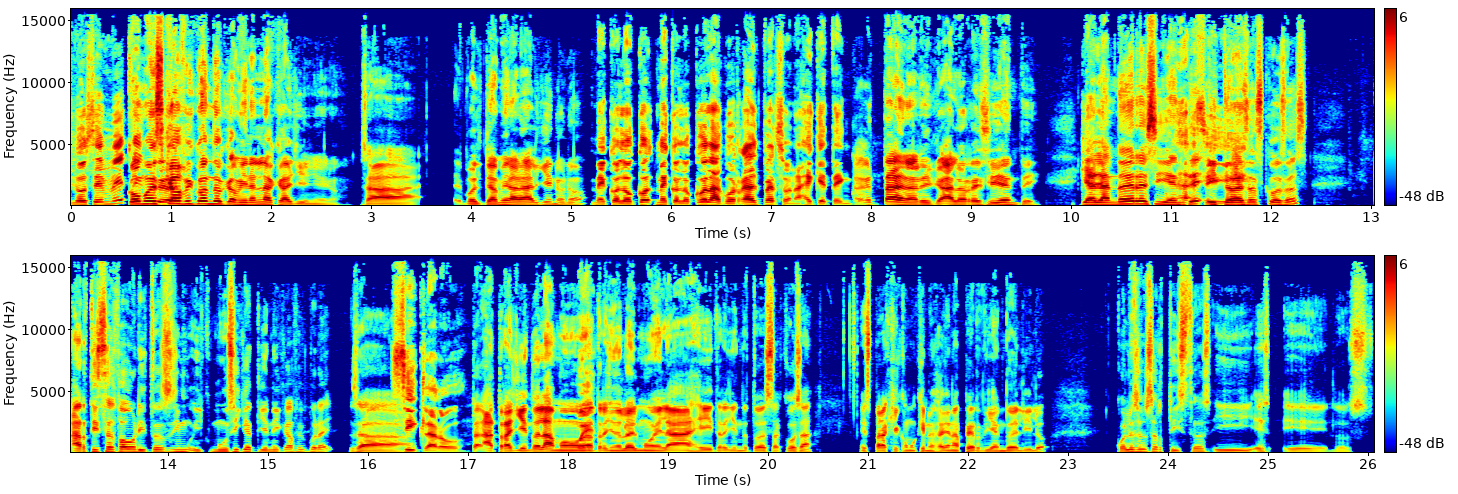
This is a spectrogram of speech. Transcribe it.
no se mete. ¿Cómo es. Café cuando camina en la calle, ñero? O sea, ¿voltea a mirar a alguien o no? Me coloco, me coloco la gorra del personaje que tengo. A lo residente. Y hablando de residente y todas esas cosas, ¿artistas favoritos y, música tiene Café por ahí? O sea, Sí, claro. tra- atrayendo la moda, Bueno. trayendo lo del modelaje y trayendo toda esta cosa, es para que como que no se vayan a perdiendo el hilo. ¿Cuáles son los artistas y es- eh, los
